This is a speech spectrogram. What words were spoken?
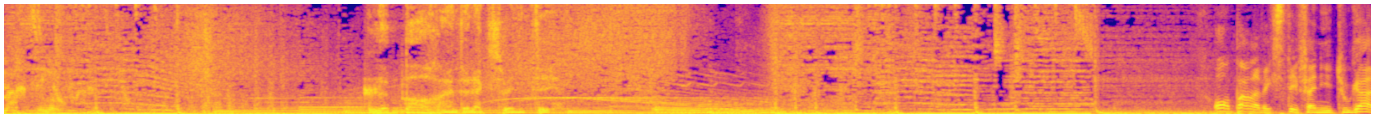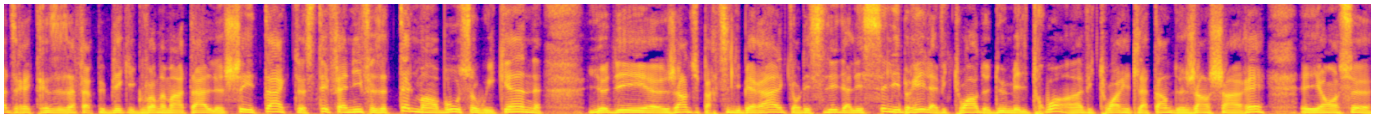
Martino. Le parrain de l'actualité. On parle avec Stéphanie Touga, directrice des affaires publiques et gouvernementales chez TACT. Stéphanie faisait tellement beau ce week-end. Il y a des euh, gens du Parti libéral qui ont décidé d'aller célébrer la victoire de 2003, hein, victoire éclatante de Jean Charest. Et on se,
